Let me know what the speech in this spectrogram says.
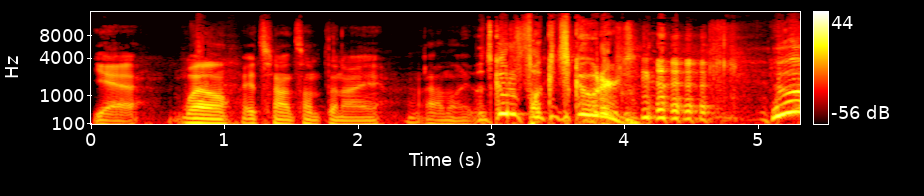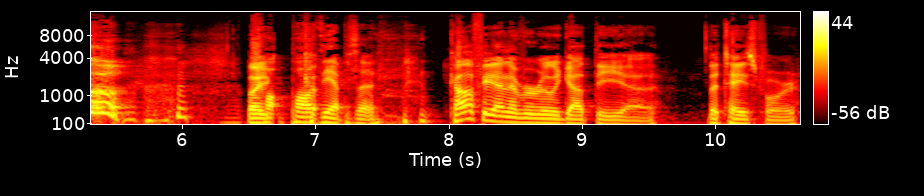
Yeah. Well, it's not something I. I'm like, let's go to fucking Scooters. but Pa- pause the episode. coffee, I never really got the uh, the taste for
